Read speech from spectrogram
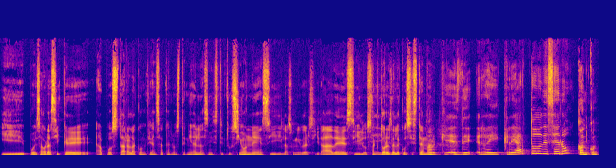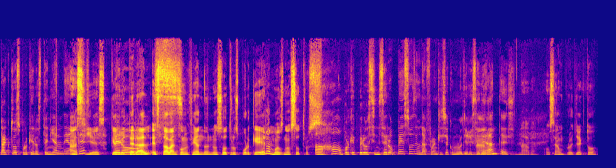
y pues ahora sí que apostar a la confianza que nos tenían las instituciones y las universidades y los actores del ecosistema. Porque es de recrear todo de cero con contactos porque los tenían de antes. Así es, que literal estaban confiando en nosotros porque éramos nosotros. Ajá, porque pero sin cero pesos de una franquicia como lo dijiste de antes. Nada, o sea, un proyecto,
